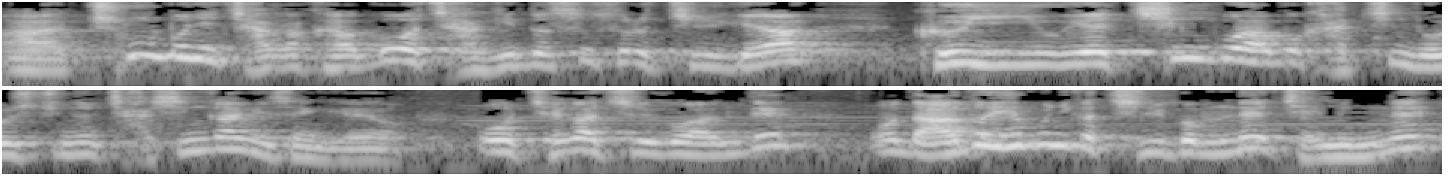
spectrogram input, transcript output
아, 충분히 자각하고 자기도 스스로 즐겨야 그 이후에 친구하고 같이 놀 수 있는 자신감이 생겨요. 어, 제가 즐거웠는데, 어, 나도 해보니까 즐겁네, 재밌네.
